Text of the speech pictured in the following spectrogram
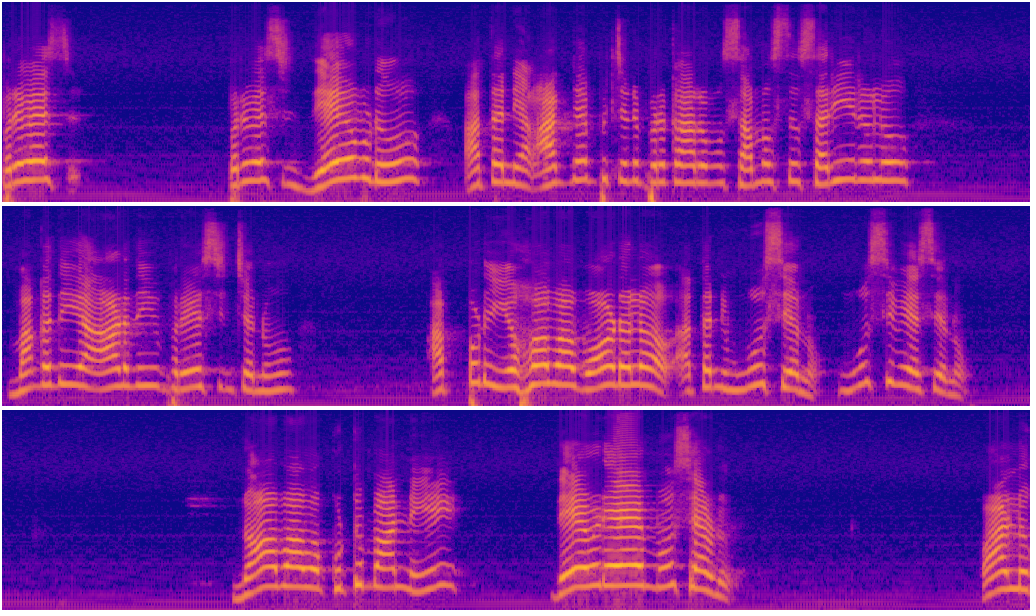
ప్రవేశ ప్రవేశ దేవుడు అతన్ని ఆజ్ఞాపించిన ప్రకారం సమస్త శరీరలు మగది ఆడది ప్రవేశించను. అప్పుడు యహోవా ఓడలో అతన్ని మూసాను మూసివేశాను నోవావ కుటుంబాన్ని దేవుడే మూసాడు. వాళ్ళు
